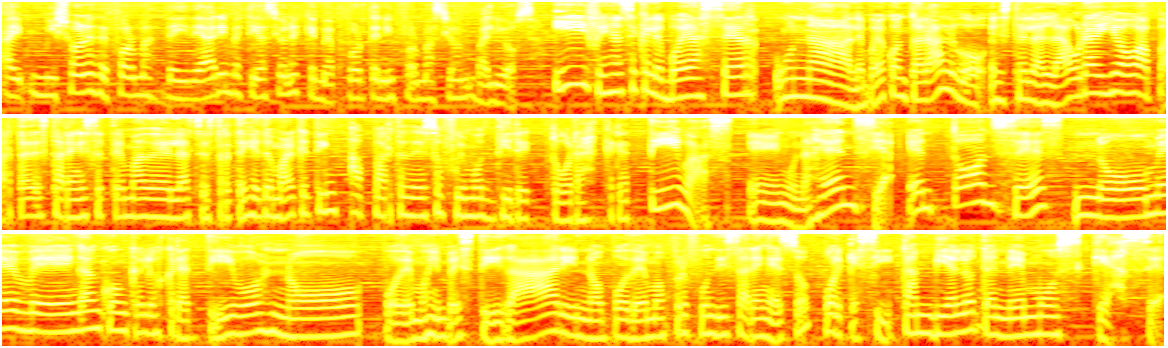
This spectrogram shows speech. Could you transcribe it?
hay millones de formas de idear investigaciones que me aporten información valiosa. Y fíjense que les voy a hacer una, les voy a contar algo. Este, la Laura y yo, aparte de estar en este tema de las estrategias de marketing, aparte de eso fuimos directoras creativas en una agencia. Entonces, no me vengan con que los creativos no podemos investigar y no podemos profundizar en eso, porque sí, también lo tenemos que hacer.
